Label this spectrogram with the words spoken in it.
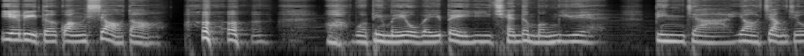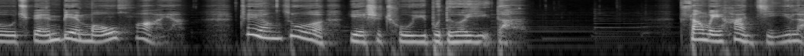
耶律德光笑道：“呵呵呵，啊，我并没有违背以前的盟约。兵家要讲究权变谋划呀，这样做也是出于不得已的。”桑维汉急了：“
